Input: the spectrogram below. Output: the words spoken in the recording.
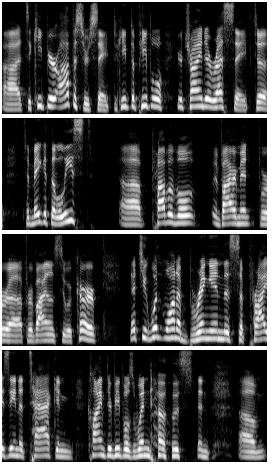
uh, to keep your officers safe, to keep the people you're trying to arrest safe, to to make it the least uh, probable environment for uh, for violence to occur, that you wouldn't want to bring in this surprising attack and climb through people's windows. And um,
